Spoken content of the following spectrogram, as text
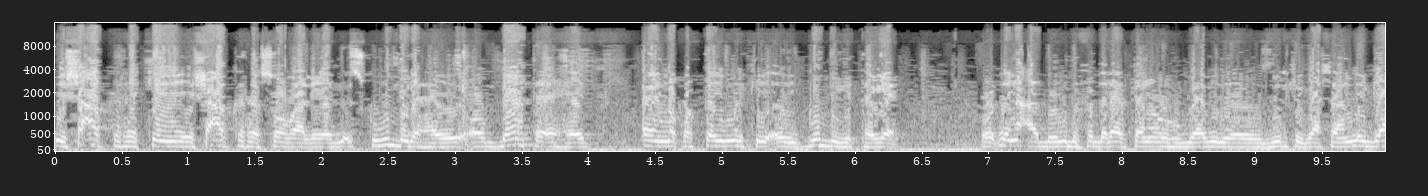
iyo shacabka reer kenya iyo shacabka reer soomaaliyeed la iskugu dirahayay oo beenta ahayd ay noqotay markii ay guddiga tageen. Oo dhinaca dowladda federaalkana uu hogaaminaya wasiirka gaashaandhigga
